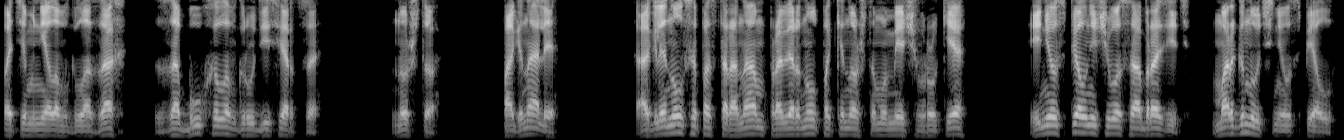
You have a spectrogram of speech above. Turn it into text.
потемнело в глазах, забухало в груди сердце. Ну что, погнали. Оглянулся по сторонам, провернул по киношному меч в руке и не успел ничего сообразить, моргнуть не успел,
